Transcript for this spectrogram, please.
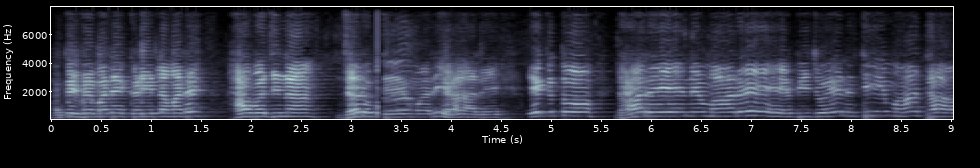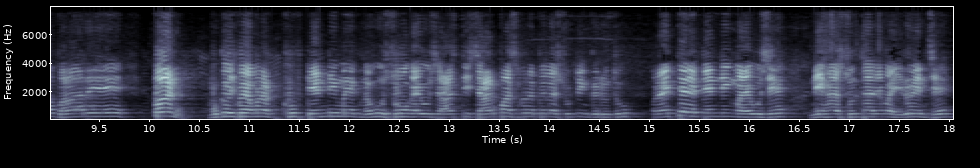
મુકેશભાઈ માટે કડી એટલા માટે? હાવજના જડબે મારી હારે. એક તો ધારે એને મારે, બીજો એનથી માથા ભારે. પણ મુકેશભાઈ, હમણાં ખૂબ ટ્રેન્ડિંગમાં એક નવું સોંગ આવ્યું છે. આજથી ચાર પાંચ વર્ષ પહેલા શૂટિંગ કર્યું હતું. પણ અત્યારે ટ્રેન્ડિંગમાં આવ્યું છે. નેહા સુથારીમાં હિરોઈન છે.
